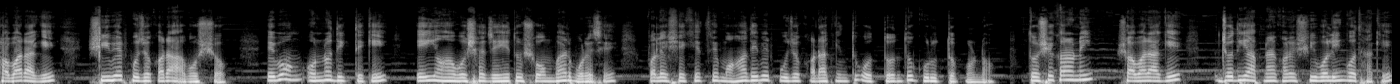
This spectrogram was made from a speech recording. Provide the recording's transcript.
সবার আগে শিবের পুজো করা আবশ্যক। এবং অন্য দিক থেকে এই অমাবস্যা যেহেতু সোমবার পড়েছে, ফলে সেক্ষেত্রে মহাদেবের পুজো করা কিন্তু অত্যন্ত গুরুত্বপূর্ণ। তো সে কারণেই সবার আগে যদি আপনার ঘরে শিবলিঙ্গ থাকে,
